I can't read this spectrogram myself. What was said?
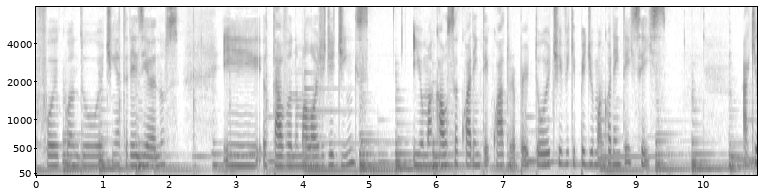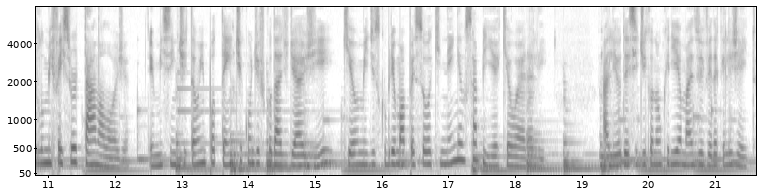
foi quando eu tinha 13 anos e eu tava numa loja de jeans e uma calça 44 apertou, eu tive que pedir uma 46. Aquilo me fez surtar na loja. Eu me senti tão impotente com dificuldade de agir que eu me descobri uma pessoa que nem eu sabia que eu era ali. Ali eu decidi que eu não queria mais viver daquele jeito.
